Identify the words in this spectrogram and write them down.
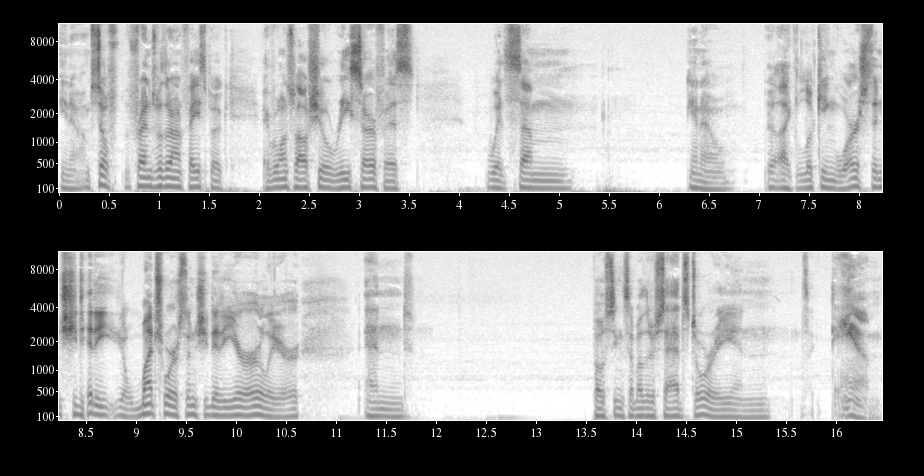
you know, I'm still f- friends with her on Facebook. Every once in a while, she'll resurface with some, you know, like looking worse than she did, a, you know, much worse than she did a year earlier, and posting some other sad story, and it's like, damn,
